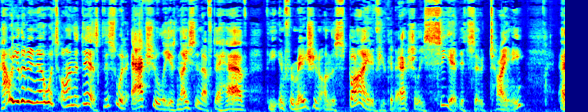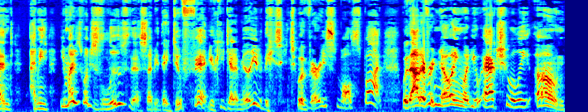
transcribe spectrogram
how are you going to know what's on the disc? This one actually is nice enough to have the information on the spine if you can actually see it. It's so tiny. And I mean, you might as well just lose this. I mean, they do fit. You could get a million of these into a very small spot without ever knowing what you actually own.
